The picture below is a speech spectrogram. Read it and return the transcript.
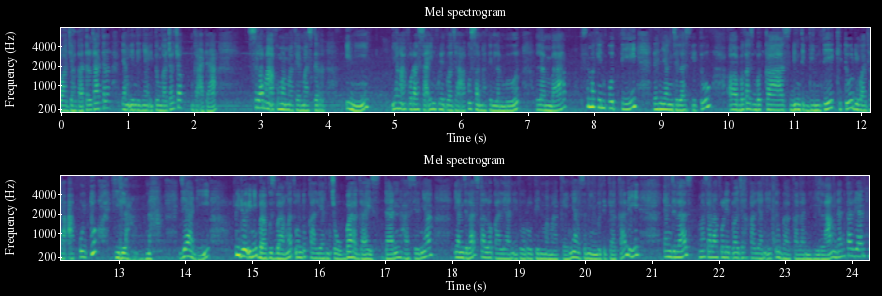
wajah gatel-gatel yang intinya itu nggak cocok, nggak ada. Selama aku memakai masker ini, yang aku rasain kulit wajah aku semakin lembut, lembab, semakin putih dan yang jelas itu eh, bekas-bekas bintik-bintik gitu di wajah aku itu hilang. Nah, jadi video ini bagus banget untuk kalian coba guys. Dan hasilnya yang jelas kalau kalian itu rutin memakainya seminggu tiga kali yang jelas masalah kulit wajah kalian itu bakalan hilang dan kalian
